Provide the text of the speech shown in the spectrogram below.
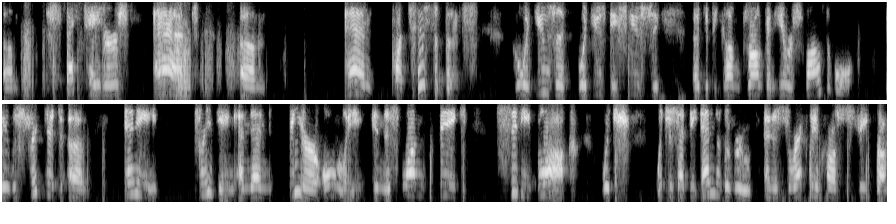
um, spectators and um, and participants who would use it would use the excuse to uh, to become drunk and irresponsible. They restricted um, any drinking and then beer only in this one big city block, which which is at the end of the route and is directly across the street from,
